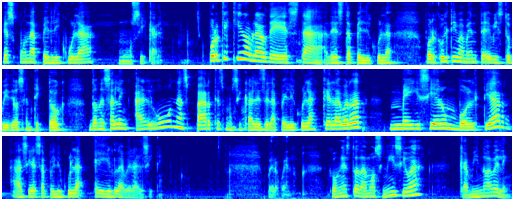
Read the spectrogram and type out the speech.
Es una película musical. ¿Por qué quiero hablar de esta, de esta película? Porque últimamente he visto videos en TikTok donde salen algunas partes musicales de la película que la verdad me hicieron voltear hacia esa película e irla a ver al cine. Pero bueno, con esto damos inicio a Camino a Belén.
